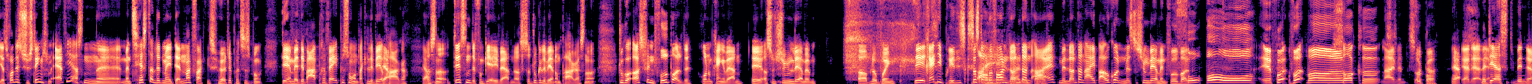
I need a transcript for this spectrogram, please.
jeg tror, det er et system, som er via sådan... Øh, man tester lidt med i Danmark faktisk, hørte jeg på et tidspunkt. Det er med, at det er bare privatpersoner, der kan levere Ja. pakker Ja. og sådan noget. Det er sådan, det fungerer i verden også. Så du kan levere nogle pakker og sådan noget. Du kan også finde fodbolde rundt omkring i verden, øh, og så jonglere med dem og opnå point. Det er rigtig britisk. Så står Ej, du foran London. Eye med London Eye i baggrunden, mens du jonglerer med en fodbold. Fodbold. Øh, fo- fodbold. Soccer. Nej, men fodbold. Ja. Ja, det er Men det. er, men, Ja.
